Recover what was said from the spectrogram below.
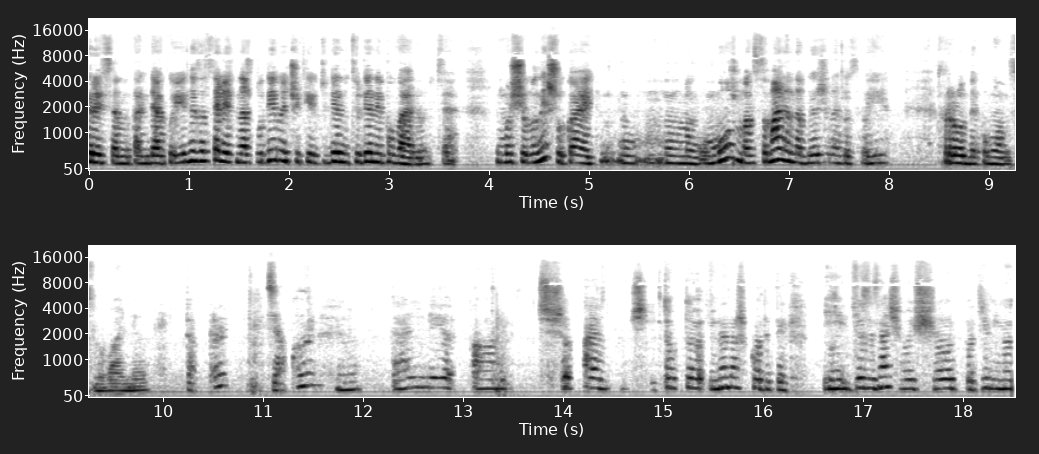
крисами, так дякую, і не заселять наш будиночок і туди, туди не повернуться. Тому що вони шукають ну, ну, умов максимально наближених до своїх природних умов існування. Добре, дякую. Далі, а, що, а, тобто не нашкодити. І ви зазначили, що потрібно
